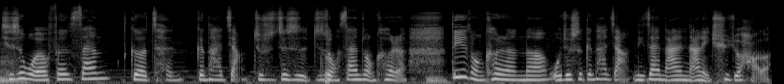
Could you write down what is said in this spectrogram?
其实我要分三个层跟他讲，就是就是这种三种客人。第一种客人呢，我就是跟他讲你在哪里哪里去就好了。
